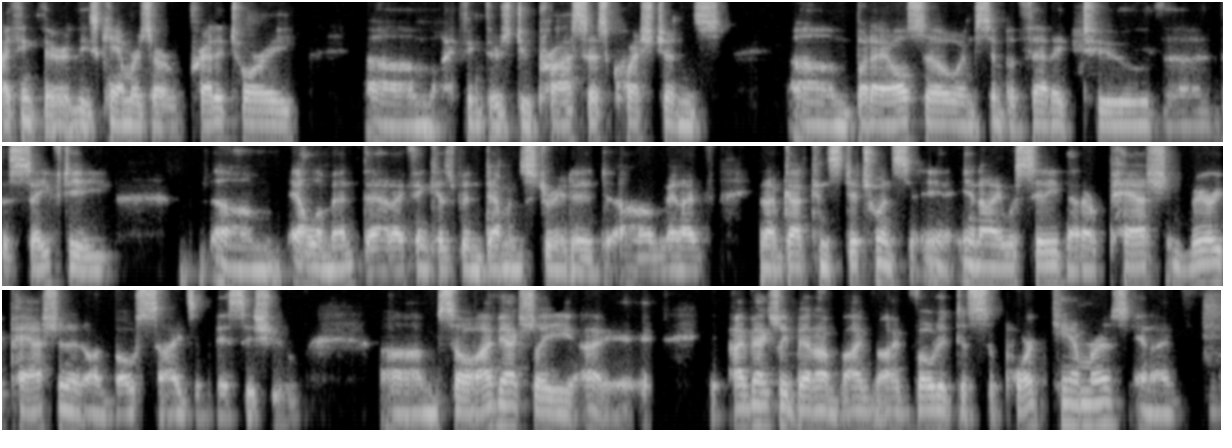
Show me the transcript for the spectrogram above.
I think there these cameras are predatory. Um, I think there's due process questions, um, but I also am sympathetic to the the safety um, element that I think has been demonstrated. Um, and I've and I've got constituents in, in, Iowa City that are passion, very passionate on both sides of this issue. Um, so I've actually I, I've actually been on. I've, I've, voted to support cameras, and I've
